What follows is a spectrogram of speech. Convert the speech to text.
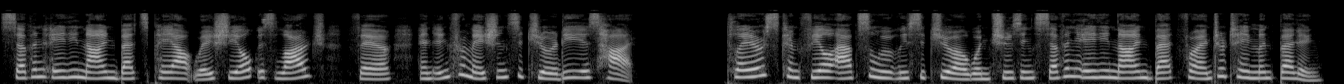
789bet's payout ratio is large, fair, and information security is high. Players can feel absolutely secure when choosing 789bet for entertainment betting.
